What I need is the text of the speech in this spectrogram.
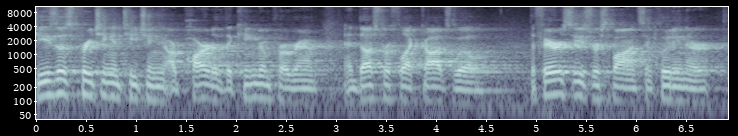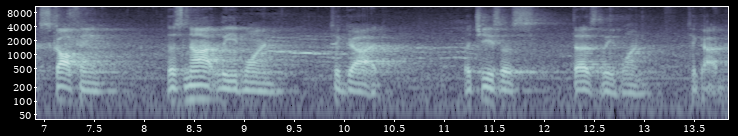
Jesus' preaching and teaching are part of the kingdom program and thus reflect God's will. The Pharisees' response, including their scoffing, does not lead one to God, but Jesus does lead one to God.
